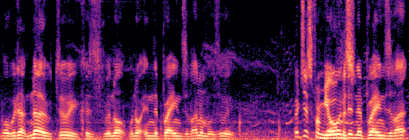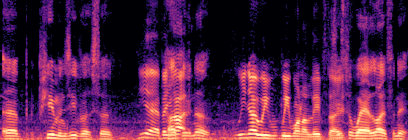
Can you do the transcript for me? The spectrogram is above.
Well, we don't know, do we? Because we're not we're not in the brains of animals, do we? But just from no your one's in the brains of uh, humans either. So Yeah, but how like, do we know? we know we, we want to live though. It's just a way of life, isn't it?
